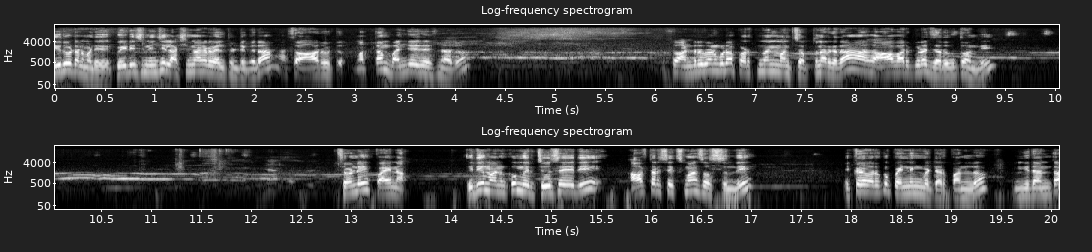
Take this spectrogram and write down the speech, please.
ఈ రూట్ అనమాట ఇది. పీటీసీ నుంచి లక్ష్మీనగర్ వెళ్తుంటుంది కదా? సో ఆ రూట్ మొత్తం బంద్ చేసేసినారు. సో అండర్ గ్రౌండ్ కూడా పడుతుందని మనకు చెప్తున్నారు కదా? ఆ వర్క్ కూడా జరుగుతోంది. చూడండి పైన. ఇది మనకు మీరు చూసేది ఆఫ్టర్ సిక్స్ మంత్స్ వస్తుంది. ఇక్కడ వరకు పెండింగ్ పెట్టారు పనులు. ఇదంతా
